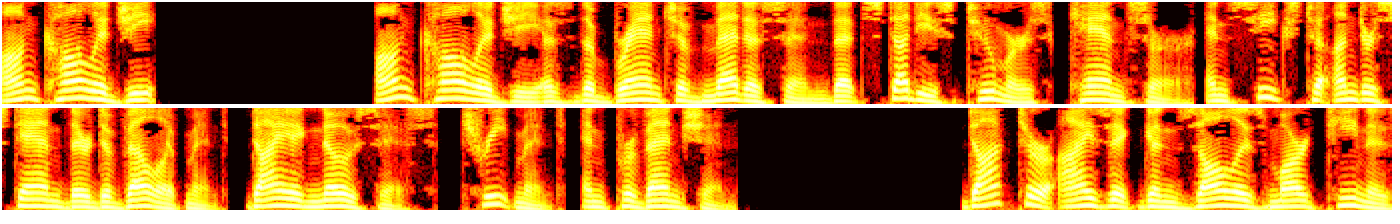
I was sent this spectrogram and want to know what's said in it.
Oncology Oncology is the branch of medicine that studies tumors, cancer, and seeks to understand their development, diagnosis, treatment, and prevention. Dr. Isaac González Martínez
